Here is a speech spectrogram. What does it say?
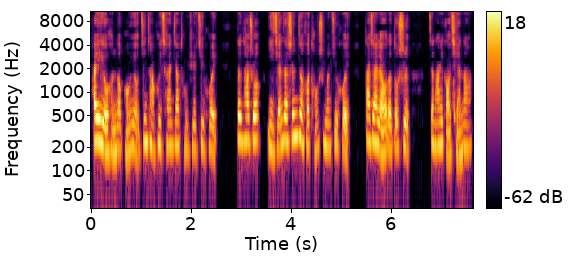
他也有很多朋友，经常会参加同学聚会。但他说，以前在深圳和同事们聚会，大家聊的都是在哪里搞钱呢？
